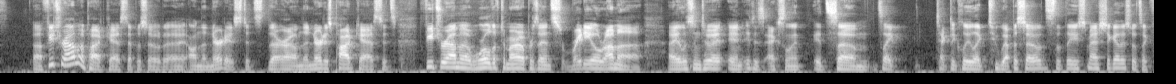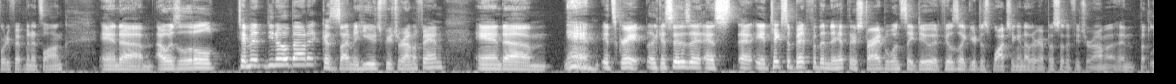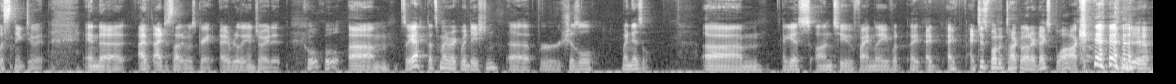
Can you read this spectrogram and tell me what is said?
uh, Futurama podcast episode uh, on the Nerdist. It's the, on the Nerdist podcast. It's Futurama World of Tomorrow presents Radiorama. I listened to it and it is excellent. It's um it's like technically like two episodes that they smashed together, so it's like 45 minutes long. And um, I was a little timid, you know, about it because I'm a huge Futurama fan. And um, man, it's great. Like as soon as it as uh, it takes a bit for them to hit their stride, but once they do, it feels like you're just watching another episode of Futurama and but listening to it. And uh, I I just thought it was great. I really enjoyed it. Cool, cool. Um, so yeah, that's my recommendation uh, for Shizzle My Nizzle. Um, I guess on to finally what I, I, I- just want to talk about our next block. yeah.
